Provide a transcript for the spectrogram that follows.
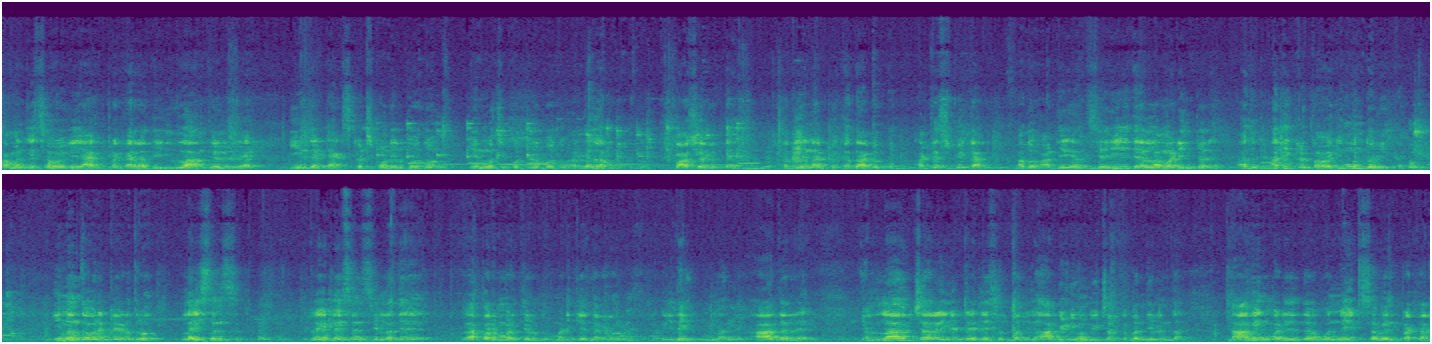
ಸಮಂಜಸವಾಗಿ ಯಾಕೆ ಪ್ರಕಾರ ಅದು ಇಲ್ಲ ಅಂತ ಹೇಳಿದ್ರೆ, ಹಿಂದೆ ಟ್ಯಾಕ್ಸ್ ಕಟ್ಸ್ಕೊಂಡಿರ್ಬೋದು ಎನ್ ಒ ಸಿ ಕೊಟ್ಟಿರ್ಬೋದು, ಅದೆಲ್ಲ ಪಾಸ್ ಆಗುತ್ತೆ. ಅದೇನಾಗಬೇಕು ಅದಾಗುತ್ತೆ. ಆಕಸ್ಮಿಕ ಅದು ಅದೇ ಅದು ಸರಿ ಇದೆ ಎಲ್ಲ ಮಾಡಿ ಅಂತಾರೆ, ಅದು ಅಧಿಕೃತವಾಗಿ ಮುಂದುವರಿಯುತ್ತೆ. ಇನ್ನೊಂದು ಅವರು ಕೇಳಿದ್ರು ಲೈಸೆನ್ಸ್ ಟ್ರೇಡ್ ಲೈಸೆನ್ಸ್ ಇಲ್ಲದೆ ವ್ಯಾಪಾರ ಮಾಡ್ತಿರೋದು, ಮಡಿಕೇರಿ ನಗರದಲ್ಲಿ ಇದೆ, ಇಲ್ಲ ಅಂತ ಆದರೆ, ಎಲ್ಲ ವಿಚಾರ ಇಲ್ಲಿ ಟ್ರೇಡ್ ಲೈಸೆನ್ಸ್ ಬಂದಿಲ್ಲ, ಆ ಬಿಲ್ಡಿಂಗ್ ಒಂದು ವಿಚಾರಕ್ಕೆ ಬಂದಿರೋದ್ರಿಂದ ನಾವೇನು ಮಾಡಿದ್ರೆ ಒನ್ ಏಯ್ಟ್ ಸೆವೆನ್ ಪ್ರಕಾರ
